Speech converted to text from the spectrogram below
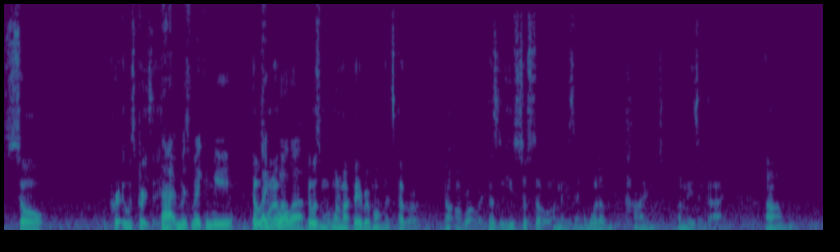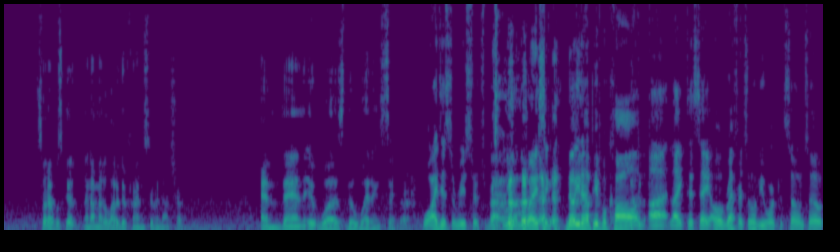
so cra- it was crazy. That was making me that was like one of, well up. it was one of my favorite moments ever on, on broadway because he's just so amazing. What a kind amazing guy. Um, so that was good. And i met a lot of good friends during that show and then it was the wedding singer Well, I did some research about you on the wedding singer. No, you know how people call uh, like to say, "Oh, reference. Oh, have you worked with so and so?"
